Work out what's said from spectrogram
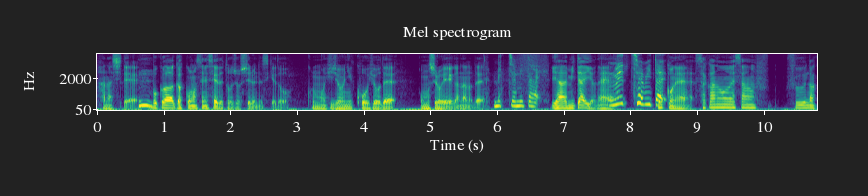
話で、うん。僕は学校の先生で登場してるんですけどこれも非常に好評で面白い映画なので。めっちゃ見たい。いやー見たいよね。めっちゃ見たい。結構ね坂の上さんふ風な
